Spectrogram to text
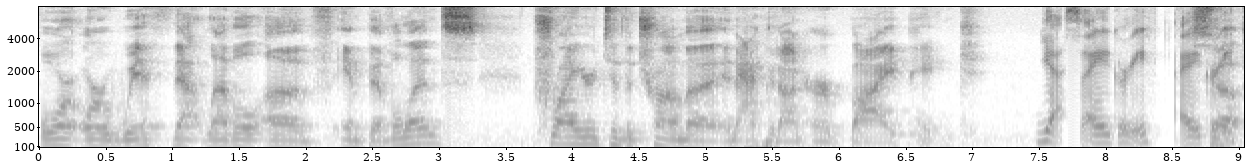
or or with that level of ambivalence prior to the trauma enacted on her by Pink. Yes, I agree. I agree. So,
